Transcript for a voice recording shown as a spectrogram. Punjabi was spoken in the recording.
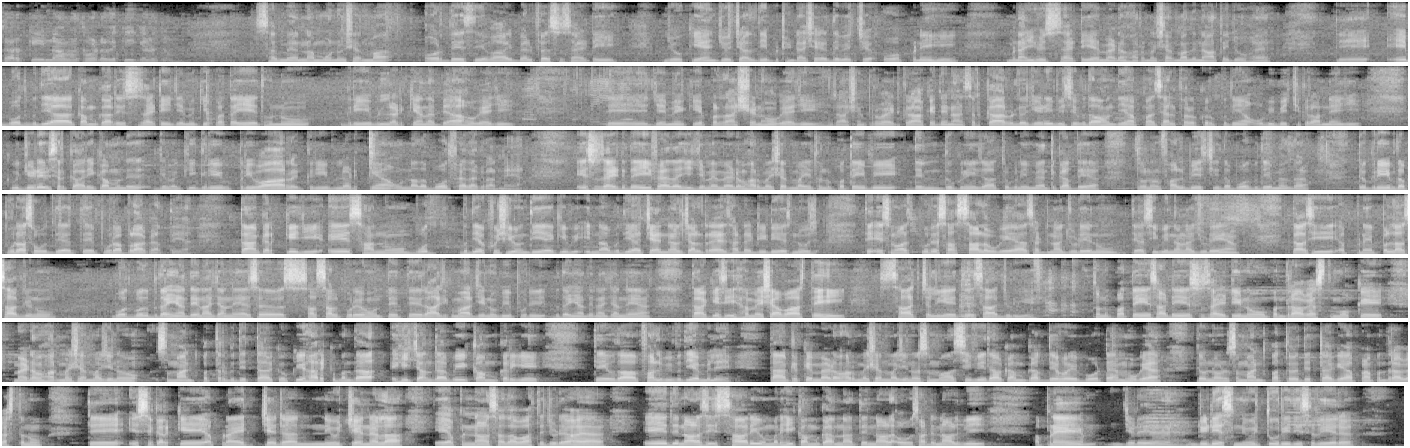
ਸਰ, ਕੀ ਨਾਮ ਹੈ ਤੁਹਾਡਾ ਤੇ ਕੀ ਕਹਿਣਾ ਚਾਹੁੰਦੇ ਸਰ, ਮੇਰਾ ਨਾਮ ਮੋਨੂ ਸ਼ਰਮਾ ਔਰ ਦੇਸ਼ ਦੀ ਆਵਾਜ਼ ਵੈਲਫੇਅਰ ਸੁਸਾਇਟੀ ਜੋ ਕਿ ਐਨਜੀਓ ਚੱਲਦੀ ਹੈ ਬਠਿੰਡਾ ਸ਼ਹਿਰ ਦੇ ਵਿੱਚ, ਉਹ ਆਪਣੇ ਹੀ ਬਣਾਈ ਹੋਈ ਸੁਸਾਇਟੀ ਹੈ, ਮੈਡਮ ਹਰਮਨ ਸ਼ਰਮਾ ਦੇ ਨਾਂ ਤੇ ਜੋ ਹੈ। ਤੇ ਇਹ ਬਹੁਤ ਵਧੀਆ ਕੰਮ ਕਰ ਰਹੀ ਸੁਸਾਇਟੀ, ਜਿਵੇਂ ਕਿ ਪਤਾ ਹੀ ਹੈ, ਤੁਹਾਨੂੰ ਗਰੀਬ ਲੜਕਿਆਂ ਦਾ ਵਿਆਹ ਹੋ ਗਿਆ ਜੀ। ਤੇ ਜਿਵੇਂ ਕਿ ਆਪਾਂ ਰਾਸ਼ਨ ਹੋ ਗਿਆ ਜੀ, ਰਾਸ਼ਨ ਪ੍ਰੋਵਾਈਡ ਕਰਾ ਕੇ ਦੇਣਾ, ਸਰਕਾਰ ਵੱਲੋਂ ਜਿਹੜੀ ਵੀ ਸੁਵਿਧਾ ਹੁੰਦੀਆਂ ਆਪਾਂ ਸੈਲਫ ਹੈਲਪ ਗਰੁੱਪ ਦੀਆਂ, ਉਹ ਵੀ ਵਿੱਚ ਕਰਾਉਂਦੇ ਹਾਂ ਜੀ। ਕਿਉਂਕਿ ਜਿਹੜੇ ਵੀ ਸਰਕਾਰੀ ਕੰਮ ਹੁੰਦੇ, ਜਿਵੇਂ ਕਿ ਗਰੀਬ ਪਰਿਵਾਰ, ਗਰੀਬ ਲੜਕੀਆਂ, ਉਹਨਾਂ ਦਾ ਬਹੁਤ ਫਾਇਦਾ ਕਰਾਉਂਦੇ ਆ ਇਹ ਸੋਸਾਇਟੀ ਦਾ ਇਹੀ ਫਾਇਦਾ ਜੀ, ਜਿਵੇਂ ਮੈਡਮ ਹਰਮਨ ਸ਼ਰਮਾ ਜੀ, ਤੁਹਾਨੂੰ ਪਤਾ ਹੀ ਵੀ ਦਿਨ ਦੁੱਗਣੀ ਜਾਂ ਚੁਗਣੀ ਮਿਹਨਤ ਕਰਦੇ ਆ, ਤਾਂ ਉਹਨਾਂ ਨੂੰ ਫਲ ਵੀ ਇਸ ਚੀਜ਼ ਦਾ ਬਹੁਤ ਵਧੀਆ ਮਿਲਦਾ। ਤੇ ਉਹ ਗਰੀਬ ਦਾ ਪੂਰਾ ਸੋਚਦੇ ਆ ਤੇ ਪੂਰਾ ਭਲਾ ਕਰਦੇ ਆ। ਤਾਂ ਕਰਕੇ ਜੀ ਇਹ ਸਾਨੂੰ ਬਹੁਤ ਵਧੀਆ ਖੁਸ਼ੀ ਹੁੰਦੀ ਹੈ ਕਿ ਵੀ ਇੰਨਾ ਵਧੀਆ ਚੈਨਲ ਚੱਲ ਰਿਹਾ ਹੈ ਸਾਡਾ ਡੀਡੀਐਸ ਨਿਊਜ਼ ਤੇ ਇਸ ਨੂੰ ਅੱਜ ਪੂਰੇ 7 ਸਾਲ ਹੋ ਗਏ ਆ ਸਾਡੇ ਨਾਲ ਜੁੜੇ ਨੂੰ ਤੇ ਅਸੀਂ ਵੀ ਇਹਨਾਂ ਨਾਲ ਜੁੜੇ ਆ ਤਾਂ ਅਸੀਂ ਆਪਣੇ ਭੱਲਾ ਸਾਹਿਬ ਜੀ ਨੂੰ ਬਹੁਤ ਬਹੁਤ ਵਧਾਈਆਂ ਦੇਣਾ ਚਾਹੁੰਦੇ ਹਾਂ ਇਸ 7 ਸਾਲ ਪੂਰੇ ਹੋਣ ਤੇ ਤੇ ਰਾਜਕੁਮਾਰ ਜੀ ਨੂੰ ਵੀ ਪੂਰੀ ਵਧਾਈਆਂ ਦੇਣਾ ਚਾਹੁੰਦੇ ਆ ਤਾਂ ਕਿ ਅਸੀਂ ਹਮੇਸ਼ਾ ਵਾਸਤੇ ਹੀ ਸਾਥ ਚੱਲੀਏ ਤੇ ਸਾਥ ਜੁੜੀਏ। ਤੁਹਾਨੂੰ ਪਤਾ ਹੀ ਹੈ, ਸਾਡੀ ਸੁਸਾਇਟੀ ਨੂੰ 15 ਅਗਸਤ ਮੌਕੇ ਮੈਡਮ ਹਰਮਨ ਸ਼ਰਮਾ ਜੀ ਨੂੰ ਸਨਮਾਨ ਪੱਤਰ ਵੀ ਦਿੱਤਾ ਕਿਉਂਕਿ ਹਰ ਇੱਕ ਬੰਦਾ ਇਹੀ ਚਾਹੁੰਦਾ ਵੀ ਕੰਮ ਕਰੀਏ ਤੇ ਉਹਦਾ ਫਲ ਵੀ ਵਧੀਆ ਮਿਲੇ। ਤਾਂ ਕਰਕੇ ਮੈਡਮ ਹਰਮਨ ਸ਼ਰਮਾ ਜੀ ਨੂੰ ਸਮਾਜ ਸੇਵੀ ਦਾ ਕੰਮ ਕਰਦੇ ਹੋਏ ਬਹੁਤ ਟਾਈਮ ਹੋ ਗਿਆ ਤੇ ਉਹਨਾਂ ਨੂੰ ਸਨਮਾਨਿਤ ਪੱਤਰ ਦਿੱਤਾ ਗਿਆ ਆਪਣਾ 15 ਅਗਸਤ ਨੂੰ। ਤੇ ਇਸ ਕਰਕੇ ਆਪਣਾ ਇਹ ਚੈਨਲ ਨਿਊਜ਼ ਚੈਨਲ ਆ, ਇਹ ਆਪਣੇ ਨਾਲ ਸਦਾ ਵਾਸਤੇ ਜੁੜਿਆ ਹੋਇਆ। ਇਹਦੇ ਨਾਲ ਅਸੀਂ ਸਾਰੀ ਉਮਰ ਹੀ ਕੰਮ ਕਰਨਾ ਤੇ ਨਾਲ ਉਹ ਸਾਡੇ ਨਾਲ ਵੀ ਆਪਣੇ ਜਿਹੜੇ ਡੀਡੀਐਸ ਨਿਊਜ਼ ਧੂਰੀ ਦੀ ਸਵੇਰ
